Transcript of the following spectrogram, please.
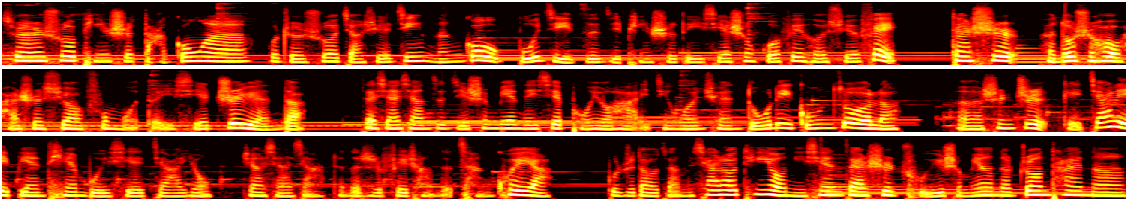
虽然说平时打工啊，或者说奖学金能够补给自己平时的一些生活费和学费，但是很多时候还是需要父母的一些支援的。再想想自己身边的一些朋友哈，已经完全独立工作了，呃，甚至给家里边填补一些家用，这样想想真的是非常的惭愧呀。不知道咱们下聊听友你现在是处于什么样的状态呢？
